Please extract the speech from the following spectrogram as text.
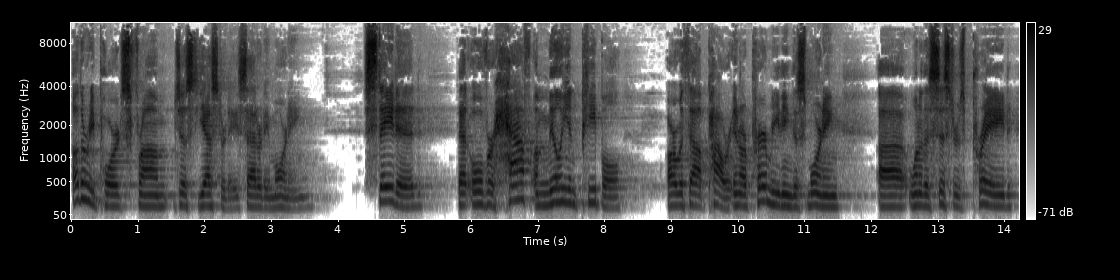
Other reports from just yesterday, Saturday morning, stated that over half a million people are without power. In our prayer meeting this morning, uh, one of the sisters prayed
